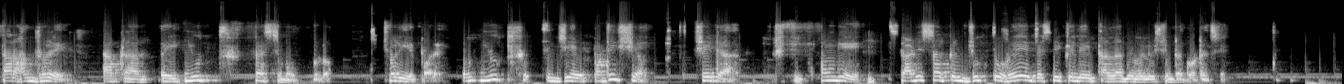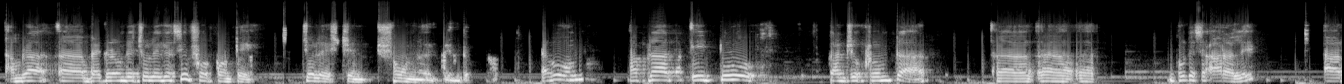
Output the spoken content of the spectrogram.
তার হাত ধরে আপনার এই ইউথ ফেস্টিভ্যালগুলো ছড়িয়ে পড়ে। ইউথ যে পটেনশিয়াল সেটা সঙ্গে স্টাডি সার্কেল যুক্ত হয়ে বেসিক্যালি কালার রেভলিউশনটা ঘটেছে। আমরা ব্যাকগ্রাউন্ডে চলে গেছি ফোর ফ্রন্টে চলে এসছেন সমন্বয়ক বৃন্দ। এবং আপনার এই পুরো কার্যক্রমটা ঘটেছে আড়ালে। আর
